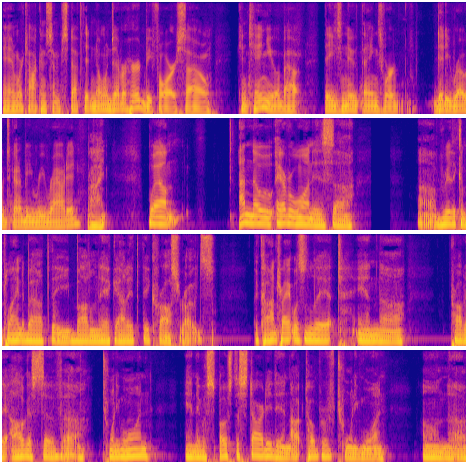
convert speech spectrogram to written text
and we're talking some stuff that no one's ever heard before. So continue about these new things where Diddy Road's going to be rerouted. Right. Well, I know everyone is uh, uh, really complained about the bottleneck out at the crossroads. The contract was lit in uh, probably August of uh, 21, and they were supposed to start it in October of 21 on uh,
